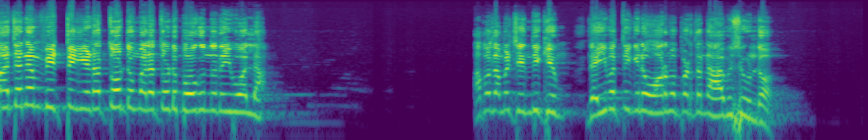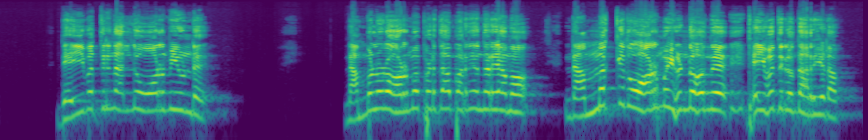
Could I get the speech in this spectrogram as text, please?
വചനം വിട്ട് ഇടത്തോട്ടും വലത്തോട്ടും പോകുന്ന ദൈവമല്ല. അപ്പൊ നമ്മൾ ചിന്തിക്കും ദൈവത്തെ ഇങ്ങനെ ഓർമ്മപ്പെടുത്തേണ്ട ആവശ്യമുണ്ടോ? ദൈവത്തിന് നല്ല ഓർമ്മയുണ്ട്. നമ്മളോട് ഓർമ്മപ്പെടുത്താൻ പറഞ്ഞെന്നറിയാമോ? നമുക്കിത് ഓർമ്മയുണ്ടോ എന്ന് ദൈവത്തിനൊന്ന് അറിയണം.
